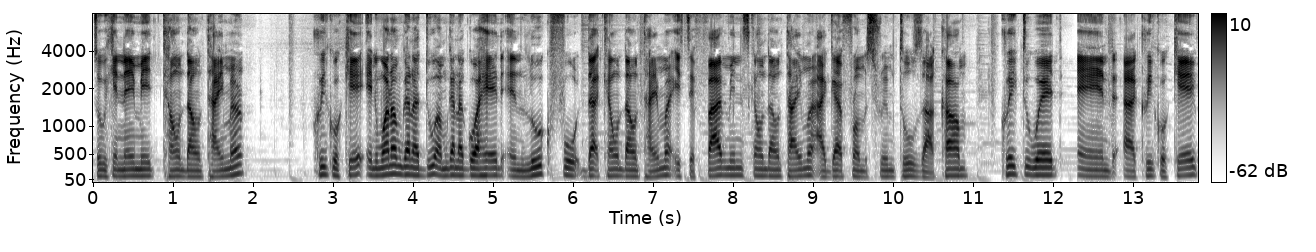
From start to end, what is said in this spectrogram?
So we can name it countdown timer. Click OK. And what I'm gonna do, I'm gonna go ahead and look for that countdown timer. It's a five minutes countdown timer I got from streamtoolz.com. Click to it and uh, click OK.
